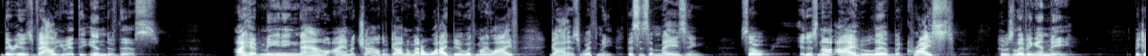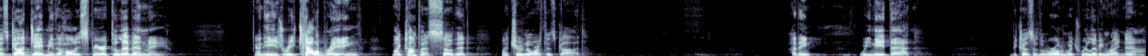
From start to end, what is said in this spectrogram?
There is value at the end of this. I have meaning now. I am a child of God. No matter what I do with my life, God is with me. This is amazing. So it is not I who live, but Christ who's living in me because God gave me the Holy Spirit to live in me. And He's recalibrating my compass so that my true north is God. I think we need that because of the world in which we're living right now.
